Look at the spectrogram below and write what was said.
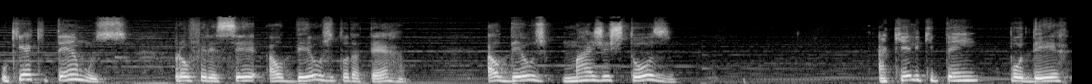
O que é que temos para oferecer ao Deus de toda a terra, ao Deus majestoso, aquele que tem poder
